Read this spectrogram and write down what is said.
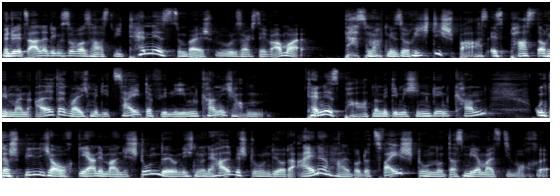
Wenn du jetzt allerdings sowas hast wie Tennis zum Beispiel, wo du sagst, ey, war mal, das macht mir so richtig Spaß. Es passt auch in meinen Alltag, weil ich mir die Zeit dafür nehmen kann. Ich habe einen Tennispartner, mit dem ich hingehen kann. Und da spiele ich auch gerne mal eine Stunde und nicht nur eine halbe Stunde oder eineinhalb oder zwei Stunden und das mehrmals die Woche.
